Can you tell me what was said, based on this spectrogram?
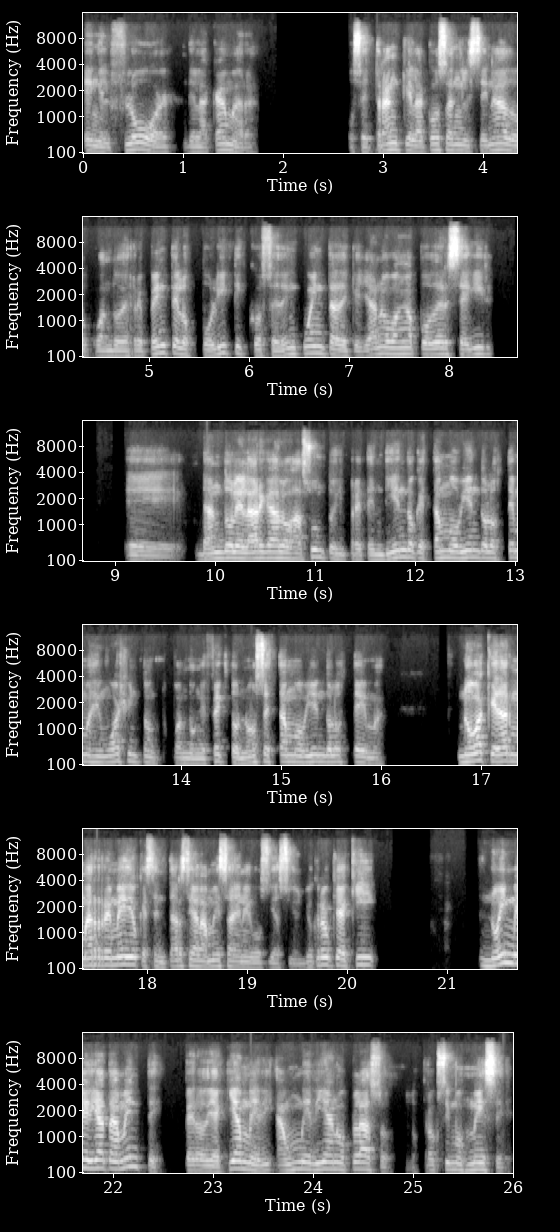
en el floor de la Cámara o se tranque la cosa en el Senado, cuando de repente los políticos se den cuenta de que ya no van a poder seguir eh, dándole larga a los asuntos y pretendiendo que están moviendo los temas en Washington, cuando en efecto no se están moviendo los temas, no va a quedar más remedio que sentarse a la mesa de negociación. Yo creo que aquí, no inmediatamente, pero de aquí a, a un mediano plazo, los próximos meses,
